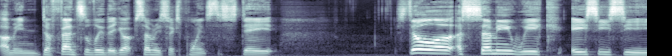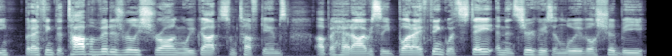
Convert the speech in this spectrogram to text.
I mean, defensively, they go up 76 points to State. Still a, a semi weak ACC, but I think the top of it is really strong. We've got some tough games up ahead, obviously. But I think with State and then Syracuse and Louisville should be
